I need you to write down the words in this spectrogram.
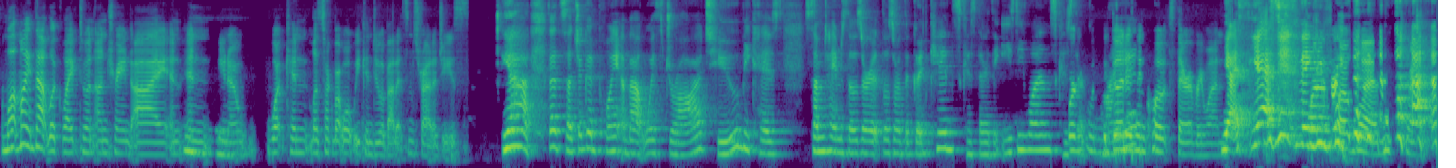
what might that look like to an untrained eye? And and you know mm-hmm. what can let's talk about what we can do about it. Some strategies. Yeah, that's such a good point about withdraw too, because sometimes those are those are the good kids because they're the easy ones. Because the good is in quotes there, everyone. Yes, yes. Thank quote you for good. Right.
